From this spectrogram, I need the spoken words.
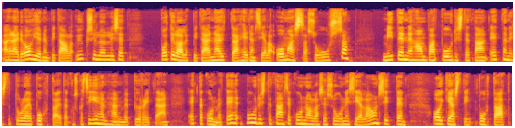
näiden ohjeiden pitää olla yksilölliset. Potilaalle pitää näyttää heidän siellä omassa suussa, miten ne hampaat puhdistetaan, että niistä tulee puhtaita, koska siihenhän me pyritään, että kun me te- puhdistetaan se kunnolla se suu, niin siellä on sitten oikeasti puhtaat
